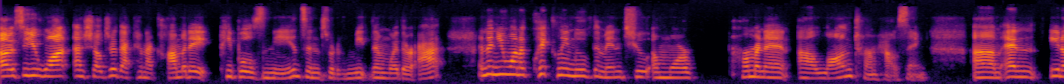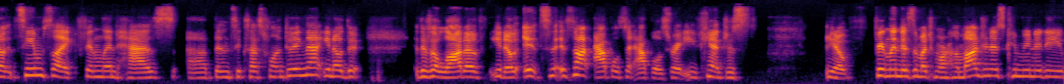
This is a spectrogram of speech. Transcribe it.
Uh, so you want a shelter that can accommodate people's needs and sort of meet them where they're at. And then you want to quickly move them into a more permanent uh, long-term housing. Um, and you know it seems like finland has uh, been successful in doing that. You know there, there's a lot of you know it's it's not apples to apples right? You can't just you know finland is a much more homogenous community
